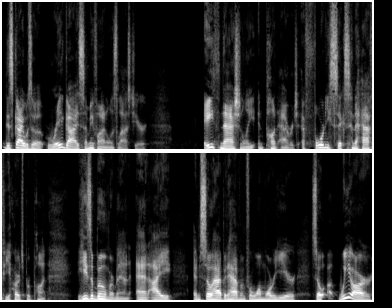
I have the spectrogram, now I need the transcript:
this guy was a Ray Guy semifinalist last year, eighth nationally in punt average at 46 and a half yards per punt. He's a boomer, man, and I am so happy to have him for one more year. So uh, we are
